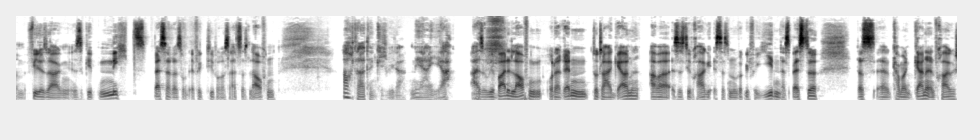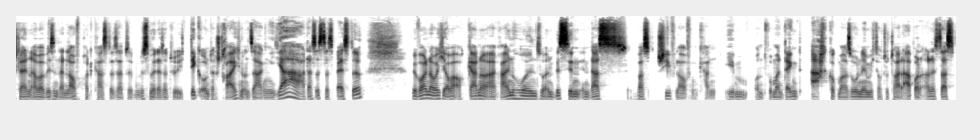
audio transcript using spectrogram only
Ähm, viele sagen, es gibt nichts Besseres und Effektiveres als das Laufen. Auch da denke ich wieder, naja, ja. Also wir beide laufen oder rennen total gerne, aber es ist die Frage, ist das nun wirklich für jeden das Beste? Das äh, kann man gerne in Frage stellen, aber wir sind ein Laufpodcast, deshalb müssen wir das natürlich dick unterstreichen und sagen, ja, das ist das Beste. Wir wollen euch aber auch gerne reinholen, so ein bisschen in das, was schieflaufen kann eben und wo man denkt, ach, guck mal, so nehme ich doch total ab und alles das,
